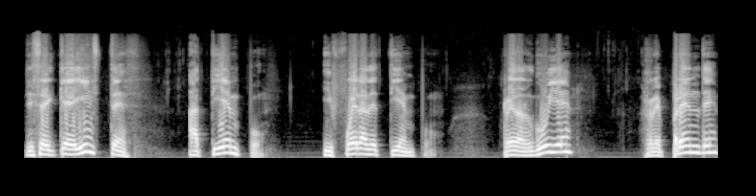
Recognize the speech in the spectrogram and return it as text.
Dice que instes a tiempo y fuera de tiempo. Redadguye, reprende,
